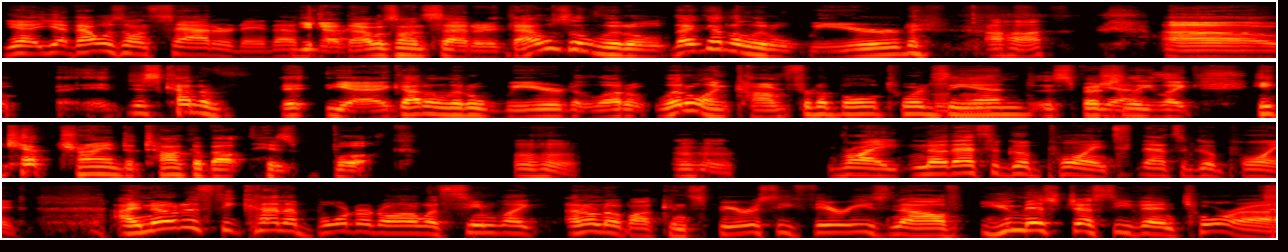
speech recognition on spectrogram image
Yeah, yeah, that was on Saturday. That's yeah, right. that was on Saturday. That was a little. That got a little weird. uh-huh. Uh, it just kind of. It, yeah, it got a little weird, a little, little uncomfortable towards the Mhm. end, especially Yes. like he kept trying to talk about his book. Mm-hmm. Mm-hmm. Right. No, that's a good point. That's a good point. I noticed he kind of bordered on what seemed like I don't know about conspiracy theories. Now, you missed Jesse Ventura.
